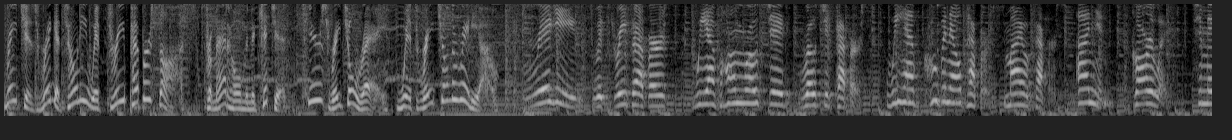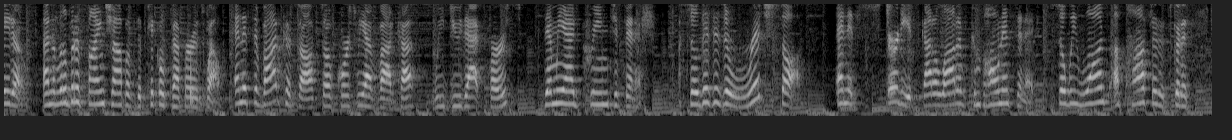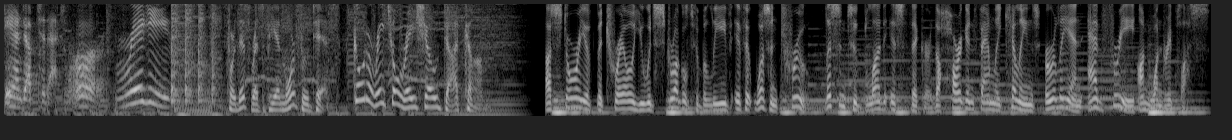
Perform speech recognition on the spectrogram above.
Rach's Rigatoni with three pepper sauce. From at home in the kitchen, here's Rachael Ray with Rach on the radio. Riggies with three peppers. We have home roasted roasted peppers. We have Cubanelle peppers, mild peppers, onions, garlic, tomato, and a little bit of fine chop of the pickled pepper as well. And it's a vodka sauce, so of course we have vodka. We do that first. Then we add cream to finish. So this is a rich sauce and it's sturdy. It's got a lot of components in it. So we want a pasta that's gonna stand up to that. Riggies. For this recipe and more food tips, go to rachaelrayshow.com. A story of betrayal you would struggle to believe if it wasn't true. Listen to Blood is Thicker: The Hargan Family Killings early and ad-free on Wondery Plus.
